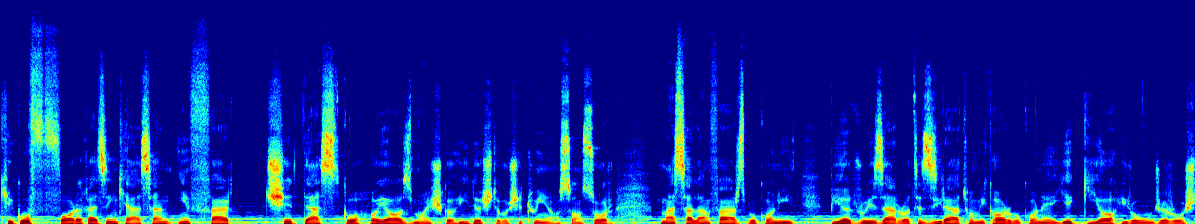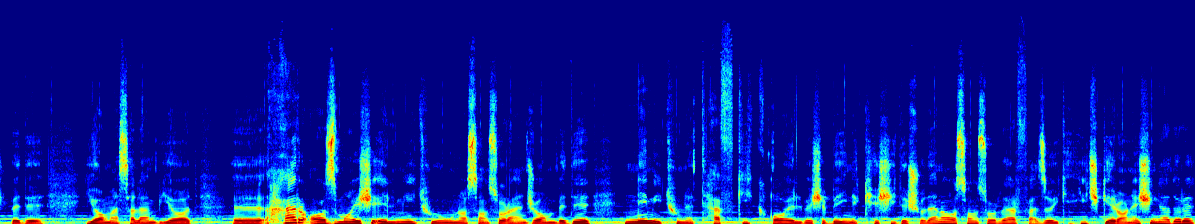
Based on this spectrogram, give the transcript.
که گفت فارغ از این که اصلا این فرد چه دستگاه های آزمایشگاهی داشته باشه تو این آسانسور. مثلا فرض بکنید بیاد روی ذرات زیر اتمی کار بکنه یک گیاهی رو اونجا رشد بده یا مثلا بیاد هر آزمایش علمی تو اون آسانسور انجام بده نمی‌تونه تفکیک قائل بشه بین کشیده شدن آسانسور در فضایی که هیچ گرانشی نداره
